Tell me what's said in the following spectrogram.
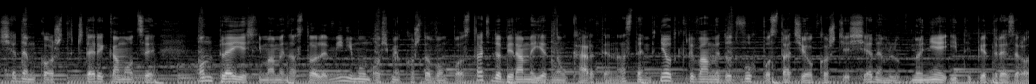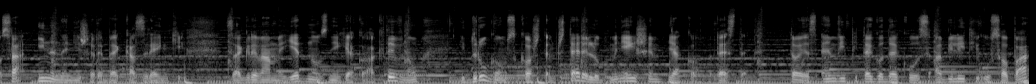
7 koszt, 4k mocy. On play, jeśli mamy na stole minimum 8-kosztową postać, dobieramy jedną kartę. Następnie odkrywamy do dwóch postaci o koszcie 7 lub mniej i typie Dressrosa, inny niż Rebeka z ręki. Zagrywamy jedną z nich jako aktywną i drugą z kosztem 4 lub mniejszym jako rested. To jest MVP tego deku z Ability Usopa.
